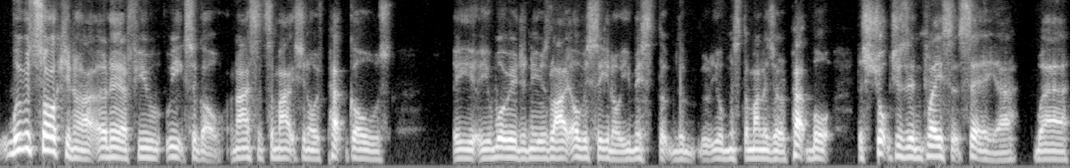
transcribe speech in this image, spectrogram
We were talking uh, earlier a few weeks ago, and I said to Max, you know, if Pep goes, are you, are you worried? And he was like, obviously, you know, you missed the, the you'll miss the manager of Pep, but the structures in place at City, yeah, where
